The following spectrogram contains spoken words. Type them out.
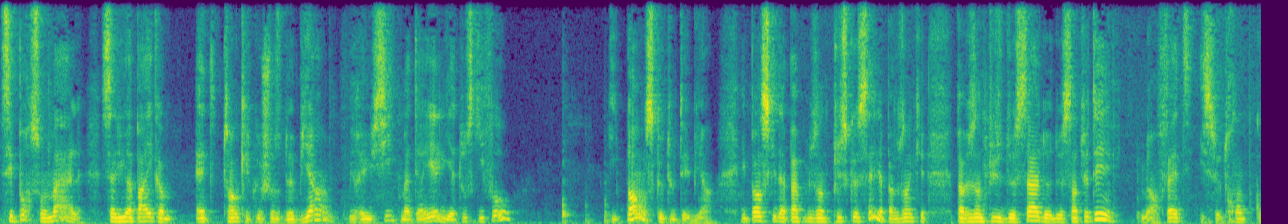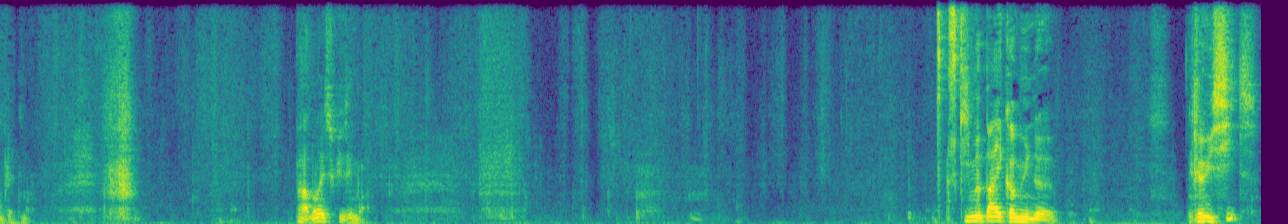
C'est pour son mal. Ça lui apparaît comme étant quelque chose de bien, une réussite matérielle, il y a tout ce qu'il faut. Il pense que tout est bien. Il pense qu'il n'a pas besoin de plus que ça, il n'a pas besoin, pas besoin de plus de ça, de, de sainteté. Mais en fait, il se trompe complètement. Pardon, excusez-moi. Ce qui me paraît comme une réussite,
